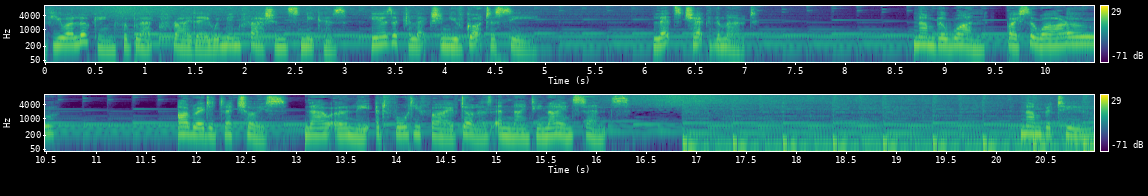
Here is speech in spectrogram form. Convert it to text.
If you are looking for Black Friday women fashion sneakers, here's a collection you've got to see. Let's check them out. Number 1, by Saguaro. Our editor choice, now only at $45.99. Number 2,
